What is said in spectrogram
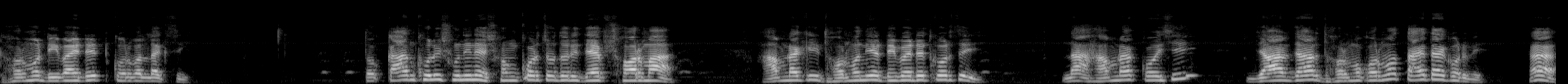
ধর্ম ডিভাইডেড করবার লাগছি। তো কান খুলি শুনি নে, শঙ্কর চৌধুরী, দেব শর্মা, আমরা কি ধর্ম নিয়ে ডিভাইডেড করছি? না, আমরা কইছি যার যার ধর্মকর্ম তাই তাই করবে হ্যাঁ?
